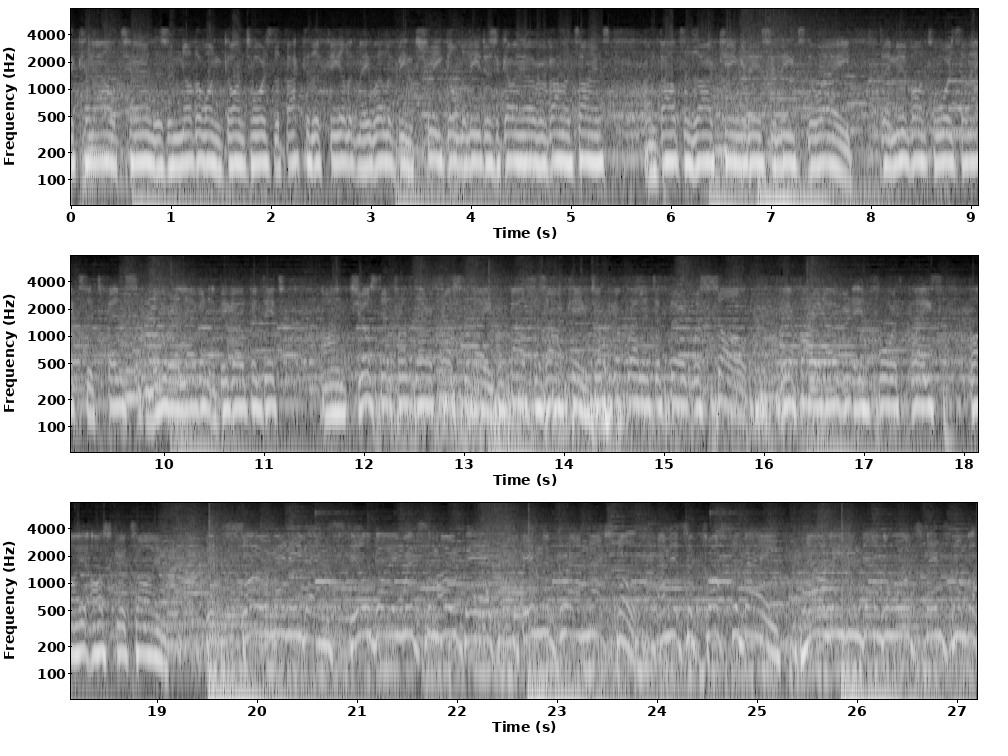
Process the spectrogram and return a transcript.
the canal turn. There's another one gone towards the back of the field. It may well have been Treacle. The leaders are going over Valentine's. And Balthazar King it is who leads the way. They move on towards the next. It's fence number 11, a big open ditch. And just in front there across the bay from Balthazar King, jumping up well into third was Soll. They're followed over in fourth place by Oscar Time. But so many then still going with some hope here in the Grand National. And it's across the bay, now leading down towards fence number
